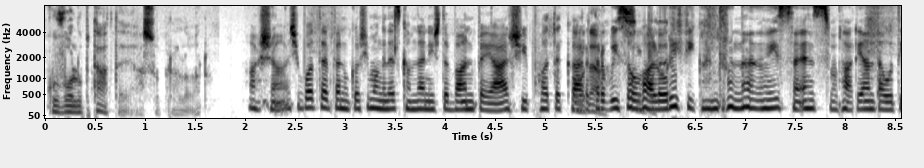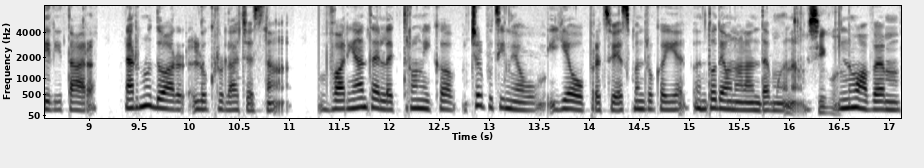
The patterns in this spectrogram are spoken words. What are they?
cu voluptate asupra lor. Așa, și poate pentru că și mă gândesc că am dat niște bani pe ea și poate că O, ar da, trebui să o sigur. valorific într-un anumit sens, varianta utilitară. Dar nu doar lucrul acesta. Varianta electronică, cel puțin eu, eu o prețuiesc pentru că e întotdeauna la îndemână. Sigur. Nu avem,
